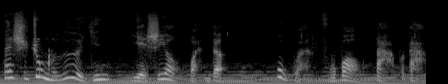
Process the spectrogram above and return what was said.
但是种了恶因也是要还的不管福报大不大。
